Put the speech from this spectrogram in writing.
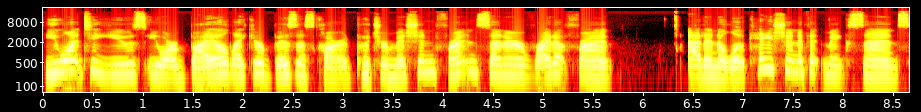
You want to use your bio like your business card. Put your mission front and center, right up front. Add in a location if it makes sense,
